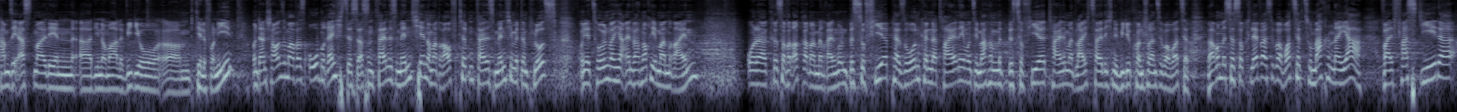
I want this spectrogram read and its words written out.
haben Sie erstmal den, äh, die normale Videotelefonie ähm, und dann schauen Sie mal, was oben rechts ist. Das ist ein kleines Männchen, nochmal drauf tippen, kleines Männchen mit dem Plus und jetzt holen wir hier einfach noch jemanden rein oder Christoph hat auch gerade noch jemanden rein. Und bis zu vier Personen können da teilnehmen und sie machen mit bis zu vier Teilnehmern gleichzeitig eine Videokonferenz über WhatsApp. Warum ist das so clever, es über WhatsApp zu machen? Naja, weil fast jeder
